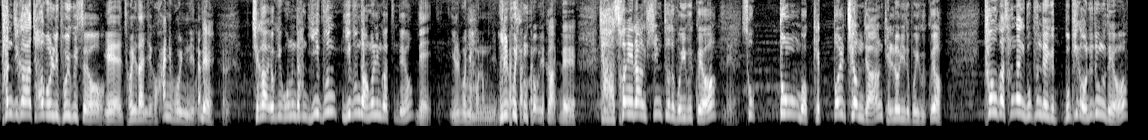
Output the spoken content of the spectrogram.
단지가 저 멀리 보이고 있어요. 예, 저희 단지가 환히 보입니다. 네. 제가 여기 오는데 한 2분? 2분도 안 걸린 것 같은데요. 네, 1분이면 옵니다. 1분인 겁니까? 네. 자, 서해랑 쉼터도 보이고 있고요. 네. 속동 뭐 갯벌 체험장 갤러리도 보이고 있고요. 타워가 상당히 높은데 이게 높이가 어느 정도 돼요?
